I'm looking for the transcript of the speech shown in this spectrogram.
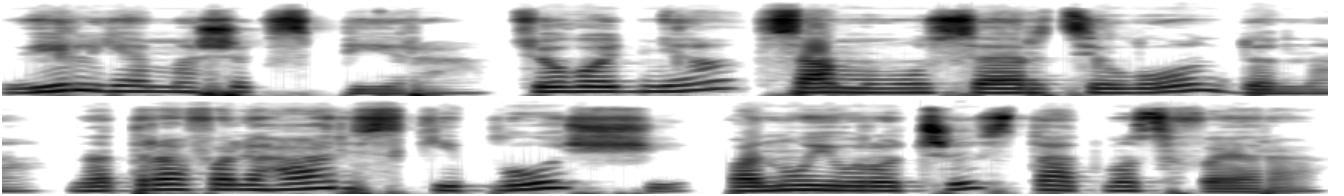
Вільяма Шекспіра. Цього дня в самому серці Лондона на Трафальгарській площі панує урочиста атмосфера.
